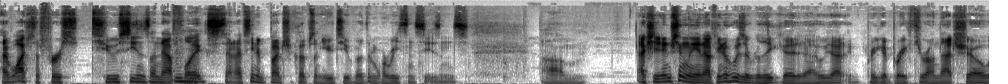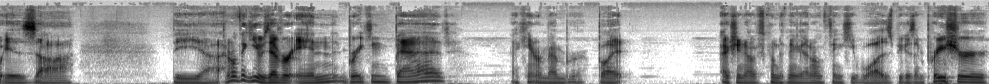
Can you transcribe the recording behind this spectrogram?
I watched the first two seasons on Mm-hmm. Netflix, and I've seen a bunch of clips on YouTube of the more recent seasons. Um, actually, interestingly enough, you know who's a really good, uh, who's had a pretty good breakthrough on that show is uh, the. Uh, I don't think he was ever in Breaking Bad. I can't remember, but actually, no. I've come to think, I don't think he was because I'm pretty sure.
